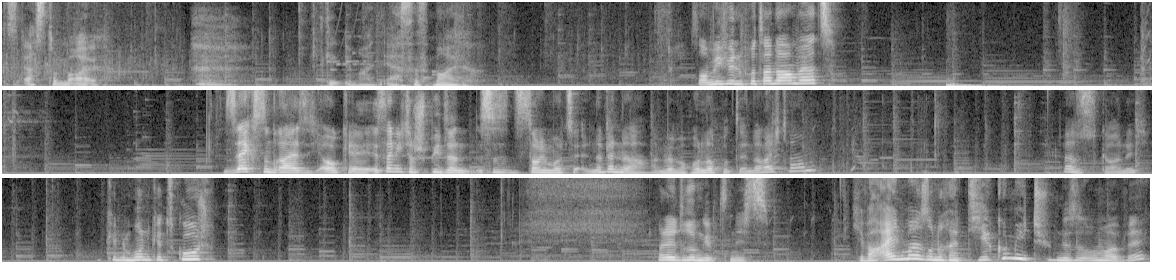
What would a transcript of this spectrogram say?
Das erste Mal. Das geht immer ein erstes Mal. So, und wie viele Prozent haben wir jetzt? 36, okay. Ist eigentlich das Spiel dann, ist das Story mal zu Ende, wenn, wenn wir 100% erreicht haben? Das ist gar nicht. Okay, dem Hund geht's gut. Und hier drüben gibt's nichts. Hier war einmal so ein Radiergummi-Typen, der ist auch mal weg.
